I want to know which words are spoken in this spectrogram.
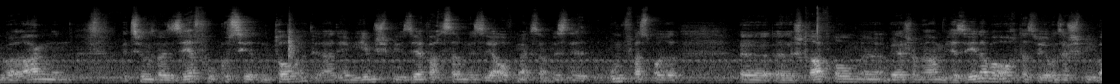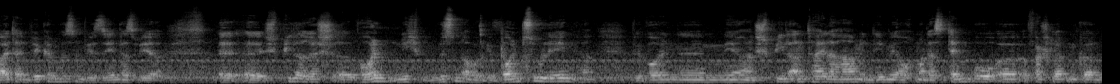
überragenden, beziehungsweise sehr fokussierten Torwart, ja, der in jedem Spiel sehr wachsam ist, sehr aufmerksam ist, eine unfassbare äh, äh, Strafraumbeherrschung haben. Wir sehen aber auch, dass wir unser Spiel weiterentwickeln müssen. Wir sehen, dass wir äh, spielerisch wollen, nicht müssen, aber wir wollen zulegen. Wir wollen mehr Spielanteile haben, indem wir auch mal das Tempo verschleppen können.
